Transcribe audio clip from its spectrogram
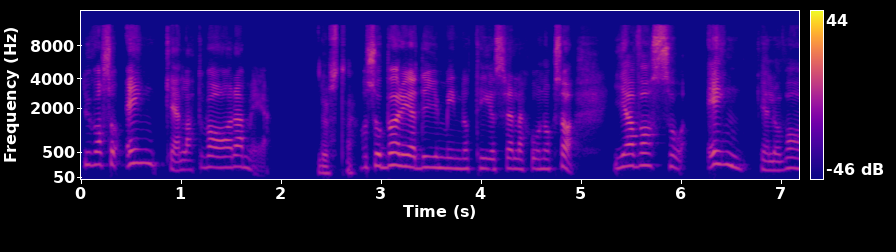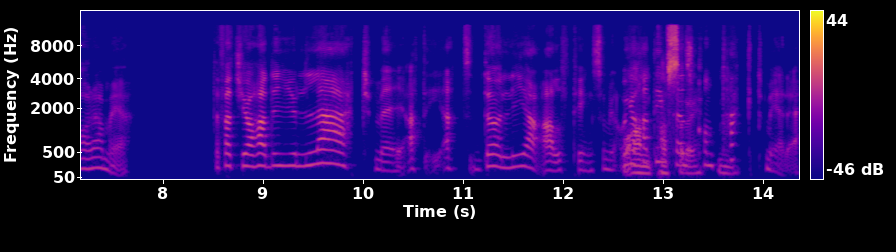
Du var så enkel att vara med. Just det. Och så började ju min och Theos relation också. Jag var så enkel att vara med. Därför att jag hade ju lärt mig att, att dölja allting som jag... Och, och jag hade inte ens dig. Mm. kontakt med det.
